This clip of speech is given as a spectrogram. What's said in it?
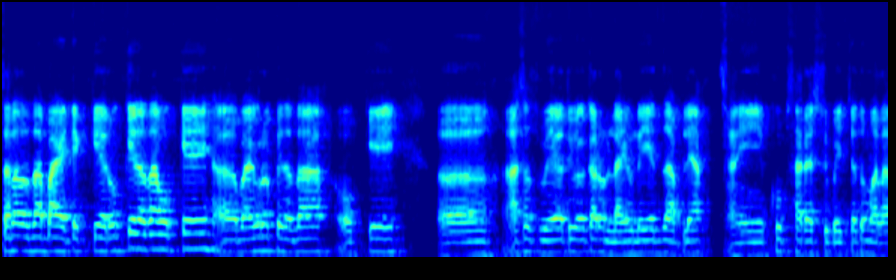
चला दादा बाय टेक केअर ओके दादा ओके बायोग्राफी दादा. ओके असंच वेळात वेळ काढून लाईव्हला येत जा आपल्या. आणि खूप साऱ्या शुभेच्छा तुम्हाला.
